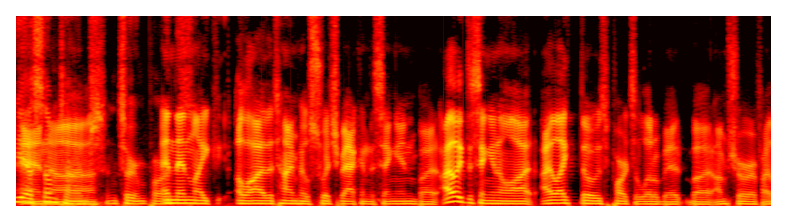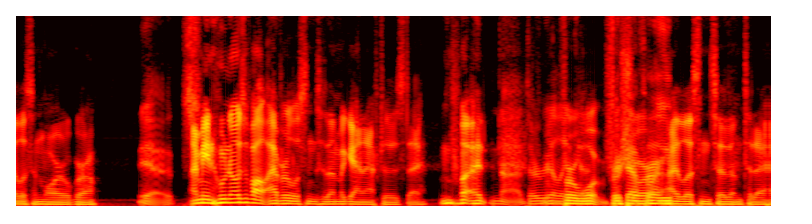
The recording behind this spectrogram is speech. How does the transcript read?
Yeah, And, uh, sometimes in certain parts. And then like a lot of the time he'll switch back into singing, but I like the singing a lot. I like those parts a little bit, but I'm sure if I listen more, it'll grow. yeah, I mean, who knows if I'll ever listen to them again after this day? But nah, they're really for good. for They're sure, I listened to them today.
